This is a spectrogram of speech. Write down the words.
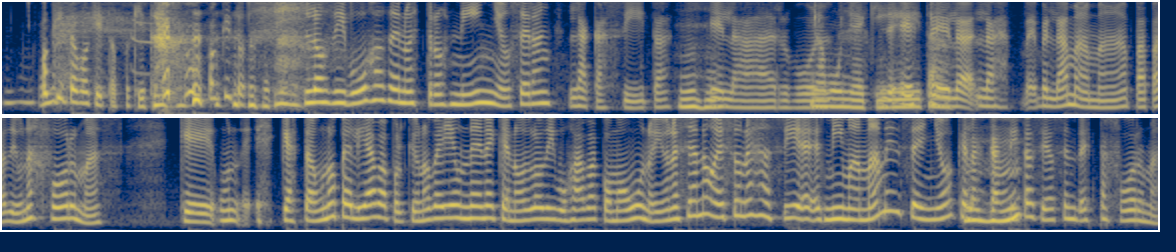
poquito, poquito, poquito. poquito. Los dibujos de nuestros niños eran la casita, el árbol, la muñequita, este, la, la, ¿verdad? Mamá, papá, de unas formas que, un, que hasta uno peleaba porque uno veía un nene que no lo dibujaba como uno. Y uno decía, no, eso no es así, es, mi mamá me enseñó que las casitas se hacen de esta forma.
